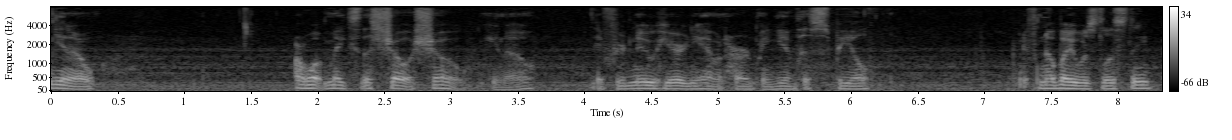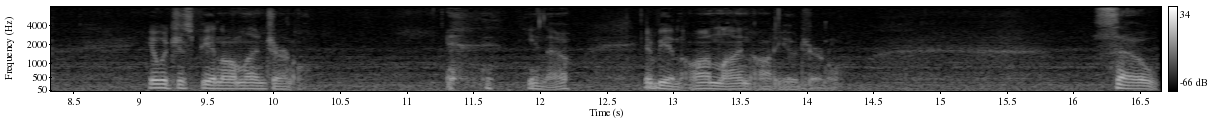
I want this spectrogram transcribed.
you know, are what makes this show a show, you know? If you're new here and you haven't heard me give this spiel, if nobody was listening, it would just be an online journal. you know, it'd be an online audio journal. So,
